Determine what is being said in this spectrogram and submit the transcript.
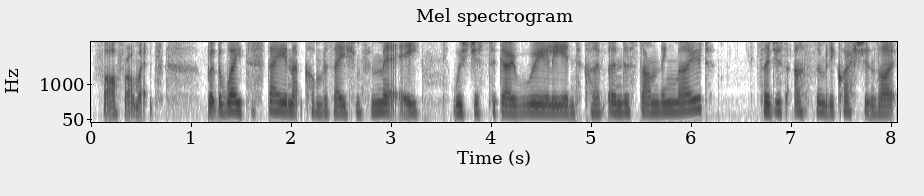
far from it. But the way to stay in that conversation for me was just to go really into kind of understanding mode. So just ask somebody questions like,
